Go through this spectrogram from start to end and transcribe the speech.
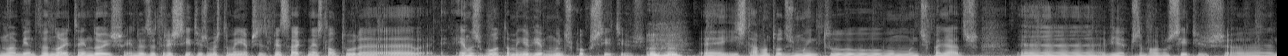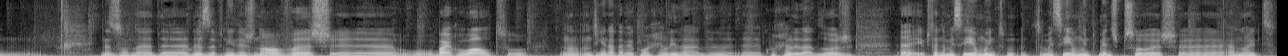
no ambiente da noite, em dois, em dois ou três sítios, mas também é preciso pensar que nesta altura uh, em Lisboa também havia muitos poucos sítios uhum. uh, e estavam todos muito, muito espalhados. Uh, havia, por exemplo, alguns sítios na zona da, das Avenidas Novas, o, o, bairro Alto não, não, tinha nada a ver com a realidade, com a realidade de hoje e portanto também saía muito, também saía muito menos pessoas à noite.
